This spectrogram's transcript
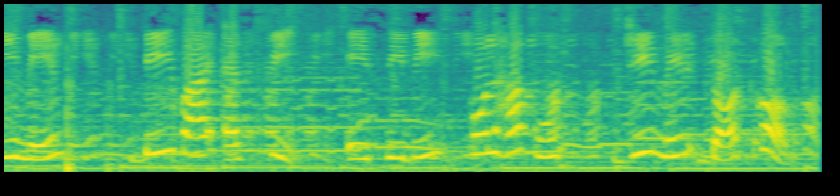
Email D Y S P A C B Kolhapur Gmail dot com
